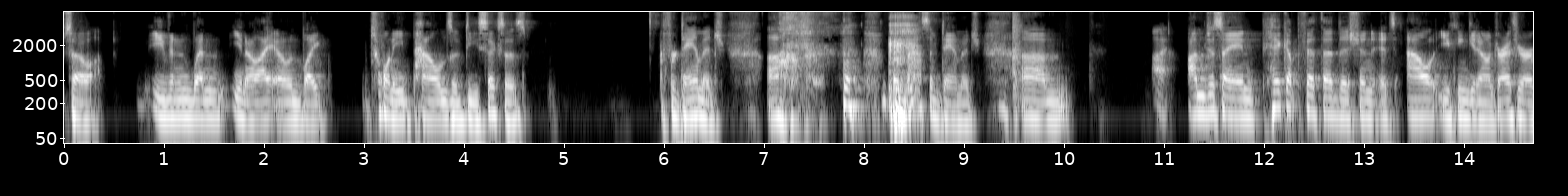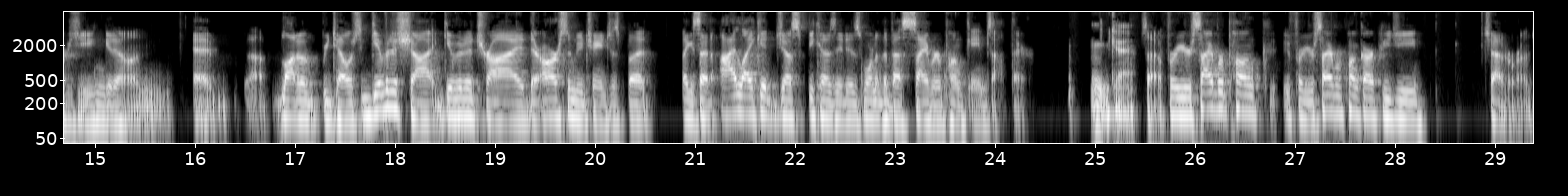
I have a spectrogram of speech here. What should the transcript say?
So even when you know I owned like twenty pounds of D6s for damage, um, for massive damage. Um, I, I'm just saying, pick up fifth edition. It's out. You can get it on DriveThruRPG. You can get it on uh, a lot of retailers. Give it a shot. Give it a try. There are some new changes, but like I said, I like it just because it is one of the best cyberpunk games out there. Okay. So for your cyberpunk, for your cyberpunk RPG, Shadowrun.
